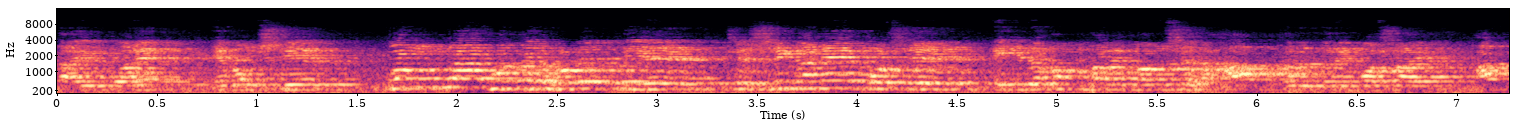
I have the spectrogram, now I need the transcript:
তাই এবং সে ভাতের হোটেল দিয়ে সে সেখানে বসে এইরকম ভাবে মানুষের হাত ধরে ধরে বসায়, হাত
